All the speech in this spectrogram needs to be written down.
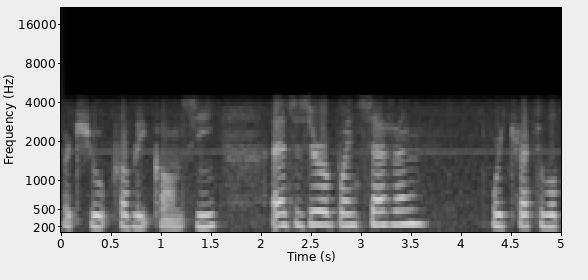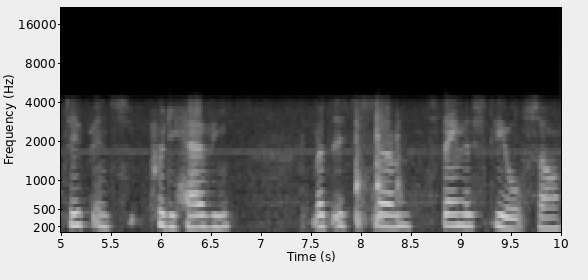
which you probably can't see. Uh, it's a 0.7 retractable tip. It's pretty heavy but it's um, stainless steel so.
